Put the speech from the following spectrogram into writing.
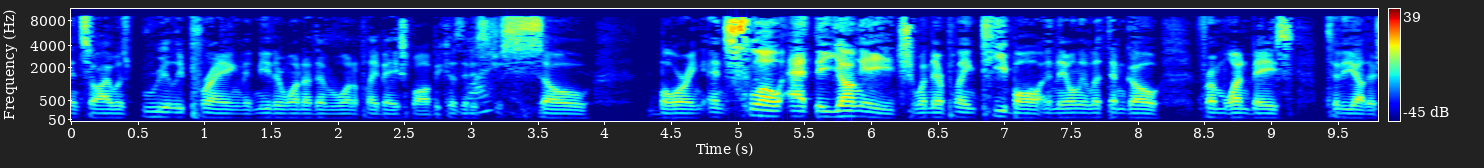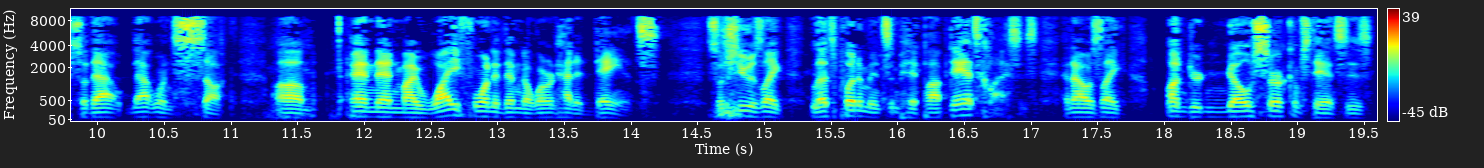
And so I was really praying that neither one of them would want to play baseball because it is just so boring and slow at the young age when they're playing t-ball and they only let them go from one base to the other. So that that one sucked. Um, and then my wife wanted them to learn how to dance. So she was like, let's put them in some hip hop dance classes. And I was like, under no circumstances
